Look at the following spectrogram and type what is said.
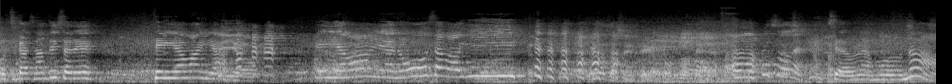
お疲れさんでしたね。てんやわんやてんやわんやの大騒ぎああそうね。そうやなもうな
